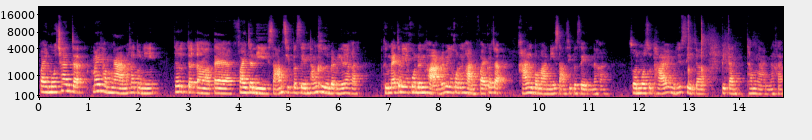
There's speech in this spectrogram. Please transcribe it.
ไฟโมชั่นจะไม่ทำงานนะคะตัวนี้จะจะเอ่อแต่ไฟจะรี30%ทั้งคืนแบบนี้เลยนะคะ ถึงแม้จะมีคนเดินผ่านไม่มีคนเดินผ่านไฟก็จะค้างอยู่ประมาณนี้30%นะคะ ส่วนโหมดสุดท้ายเป็นโหมดที่4จะปิดการทำงานนะคะ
